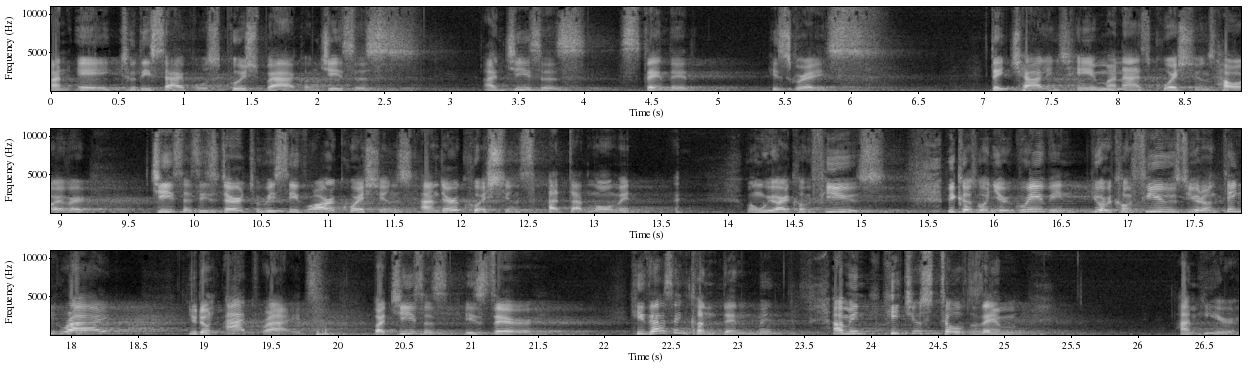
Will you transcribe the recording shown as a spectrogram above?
and 8, two disciples push back on Jesus, and Jesus extended his grace. They challenge him and ask questions. However, Jesus is there to receive our questions and their questions at that moment when we are confused. Because when you're grieving, you're confused, you don't think right, you don't act right. But Jesus is there. He doesn't condemn them. I mean, He just tells them, I'm here.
